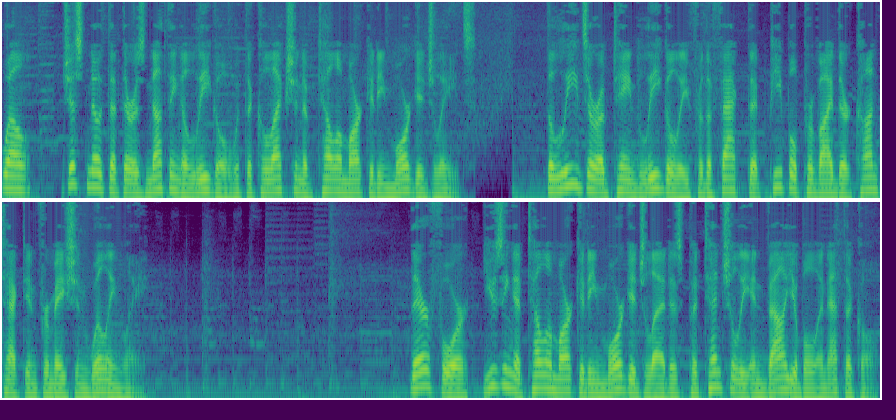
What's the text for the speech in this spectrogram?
Well, just note that there is nothing illegal with the collection of telemarketing mortgage leads. The leads are obtained legally for the fact that people provide their contact information willingly. Therefore, using a telemarketing mortgage lead is potentially invaluable and ethical.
